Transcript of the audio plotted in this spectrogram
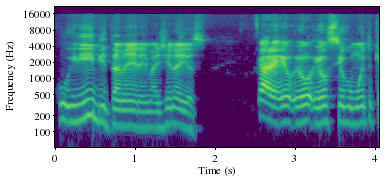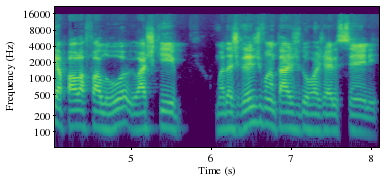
com Uribe também, né? Imagina isso. Cara, eu, eu, eu sigo muito o que a Paula falou, eu acho que uma das grandes vantagens do Rogério Ceni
